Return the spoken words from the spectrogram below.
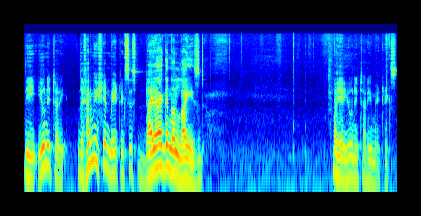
the unitary the Hermitian matrix is diagonalized by a unitary matrix.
